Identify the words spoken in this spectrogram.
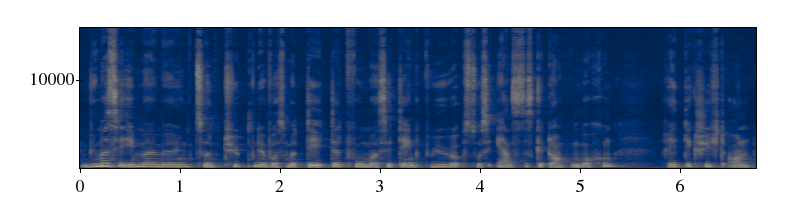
wie man sich immer über so einen Typen, was man datet, wo man sich denkt, wie überhaupt was Ernstes Gedanken machen, red die Geschichte an.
